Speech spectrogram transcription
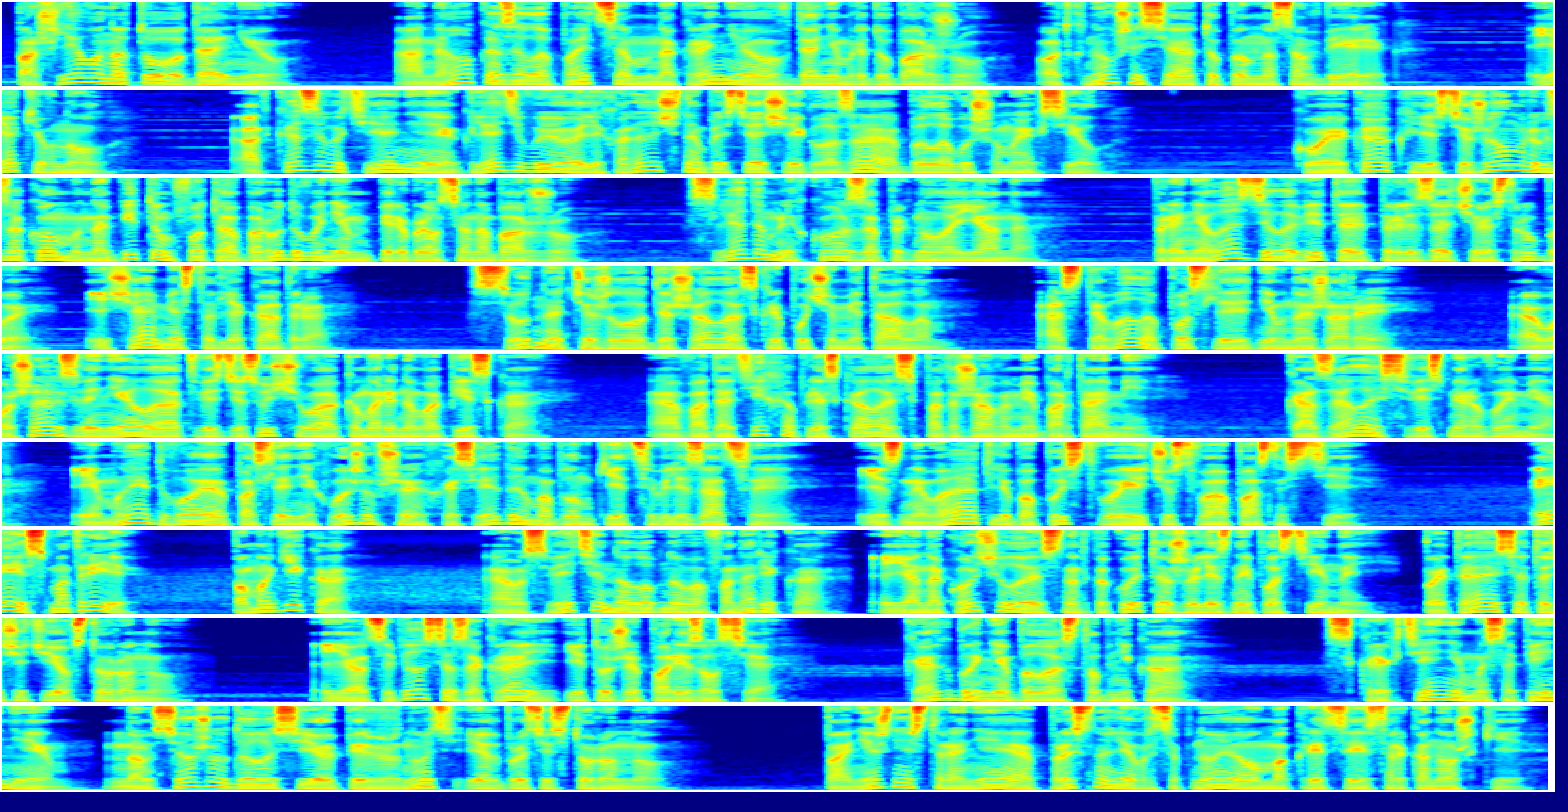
Пошли вон на ту дальнюю. Она указала пальцем на крайнюю в дальнем ряду баржу, уткнувшись тупым носом в берег. Я кивнул. Отказывать Яне, глядя в ее лихорадочно блестящие глаза, было выше моих сил. Кое-как я с тяжелым рюкзаком, набитым фотооборудованием, перебрался на баржу. Следом легко запрыгнула Яна. Принялась деловито перелезать через трубы, ища место для кадра. Судно тяжело дышало скрипучим металлом. Остывало после дневной жары. А в ушах звенело от вездесущего комариного писка. А вода тихо плескалась под ржавыми бортами. Казалось, весь мир вымер, и мы, двое последних выживших, исследуем обломки цивилизации, изнывая от любопытства и чувства опасности. «Эй, смотри! Помоги-ка!» А в свете налобного фонарика я накорчилась над какой-то железной пластиной, пытаясь оттащить ее в сторону. Я уцепился за край и тут же порезался. Как бы не было столбняка. С кряхтением и сопением нам все же удалось ее перевернуть и отбросить в сторону. По нижней стороне прыснули в рассыпную мокрецы и сороконожки.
